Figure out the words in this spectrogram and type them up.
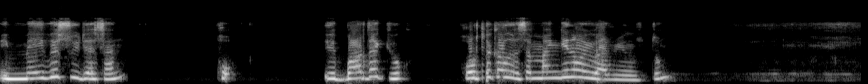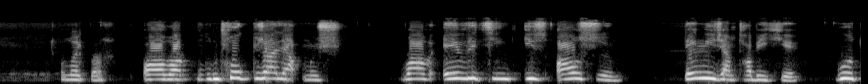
E, meyve suyu desen po- e, bardak yok. Portakal desem ben gene oy vermeyi unuttum. Allah ekber. Aa bak bunu çok güzel yapmış. Wow, everything is awesome. Demeyeceğim tabii ki. Good.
